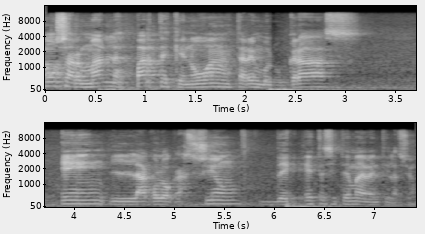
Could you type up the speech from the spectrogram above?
Vamos a armar las partes que no van a estar involucradas en la colocación de este sistema de ventilación.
